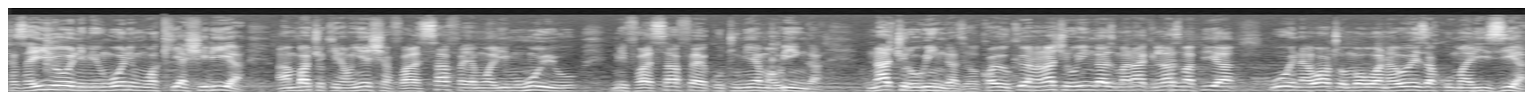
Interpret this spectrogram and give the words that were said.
Sasa hiyo ni miongoni mwa kiashiria ambacho kinaonyesha falsafa ya mwalimu huyu ni falsafa ya kutumia mawinga, natural wingers. Kwa hiyo ukiwa na natural wingers maana yake ni lazima pia uwe na watu ambao wanaweza kumalizia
